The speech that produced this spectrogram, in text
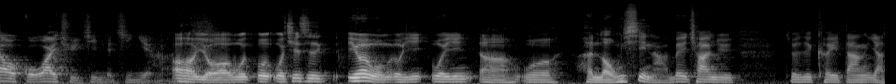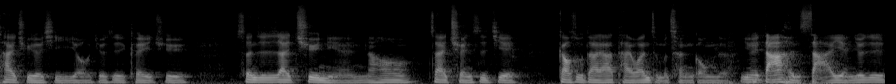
到国外取经的经验吗？哦，有啊，我我我其实，因为我们我已经我已经啊、呃，我很荣幸啊，被 challenge 就是可以当亚太区的 CEO，就是可以去甚至是在去年，然后在全世界告诉大家台湾怎么成功的，因为大家很傻眼，就是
